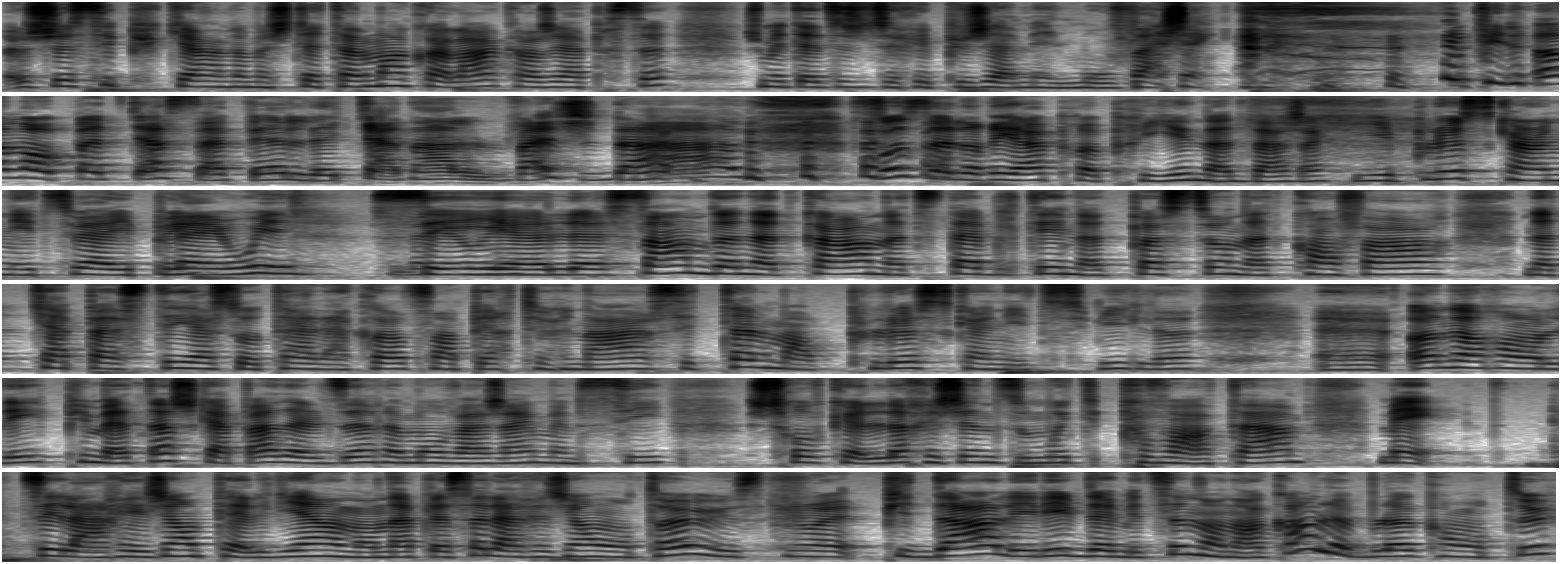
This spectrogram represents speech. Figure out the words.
je sais plus quand, là, mais j'étais tellement en colère quand j'ai appris ça. Je m'étais dit, je dirais plus jamais le mot vagin. Puis là, mon podcast s'appelle le canal vaginal. faut se le réapproprier, notre vagin. Il est plus qu'un étui à épée. Ben oui. Ben C'est euh, le centre de notre corps, notre stabilité, notre posture, notre confort, notre capacité à sauter à la corde sans perte urinaire. C'est tellement plus qu'un étui. Là. Euh, honorons-les. Puis maintenant, je suis capable de le dire, le mot vagin, même si je trouve que l'origine du mot est épouvantable. Mais sais, la région pelvienne, on appelait ça la région honteuse. Puis dans les livres de médecine, on a encore le bloc honteux.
